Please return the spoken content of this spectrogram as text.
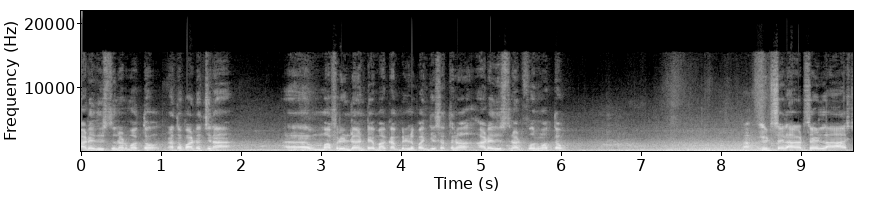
ఆడే తీస్తున్నాడు మొత్తం. నాతో పాటు వచ్చిన మా ఫ్రెండ్ అంటే మా కంపెనీలో పనిచేసే అతను ఆడే తీస్తున్నాడు ఫోన్ మొత్తం. ఇటు సైడ్ అటు సైడ్ లాస్ట్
